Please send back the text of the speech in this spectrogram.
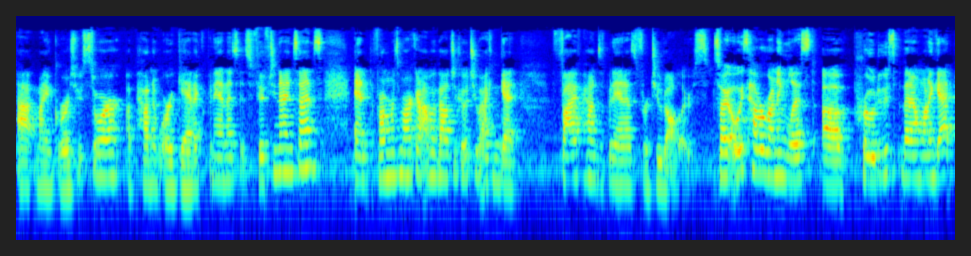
at my grocery store, a pound of organic bananas is 59 cents. And the farmer's market I'm about to go to, I can get five pounds of bananas for $2. So I always have a running list of produce that I wanna get.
